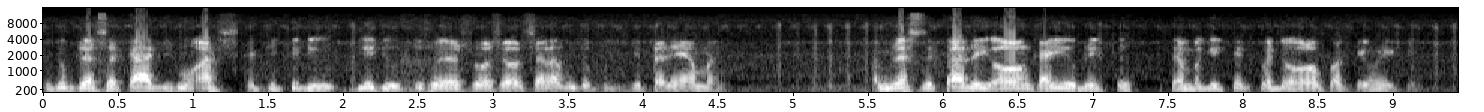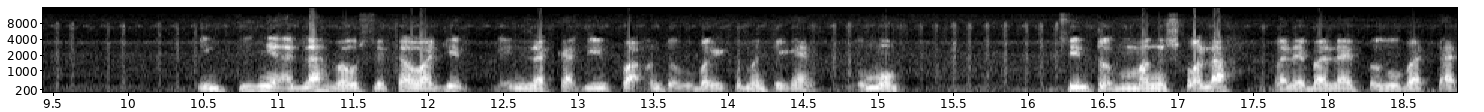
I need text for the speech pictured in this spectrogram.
Itu berdasarkan hadis Mu'az ketika dia, dia diutus oleh Rasulullah SAW untuk pergi ke Tanah Yaman. Ambillah sedekah dari orang kaya mereka dan bagikan kepada orang fakir mereka. Intinya adalah bahawa sedekah wajib ini zakat diifak untuk berbagai kepentingan umum. Ini untuk membangun sekolah, balai-balai perubatan,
